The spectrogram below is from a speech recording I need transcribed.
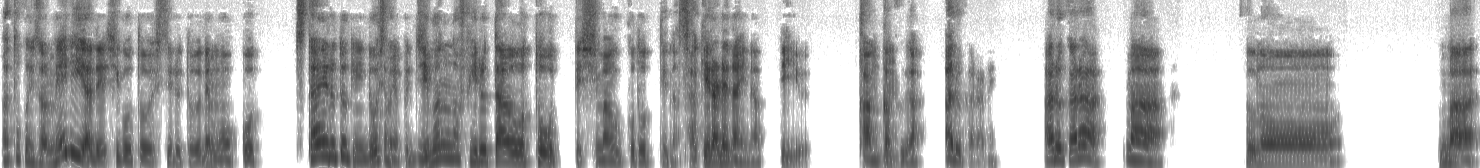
まあ、特にそのメディアで仕事をしてると、でも、こう、伝えるときにどうしてもやっぱり自分のフィルターを通ってしまうことっていうのは避けられないなっていう感覚があるからね。あるから、まあ、その、まあ、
